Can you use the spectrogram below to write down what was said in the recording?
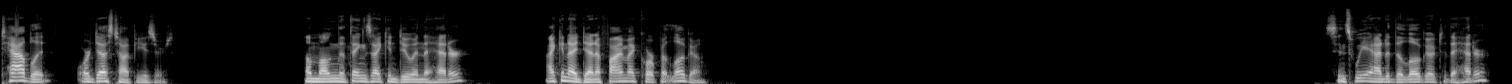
tablet, or desktop users. Among the things I can do in the header, I can identify my corporate logo. Since we added the logo to the header,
